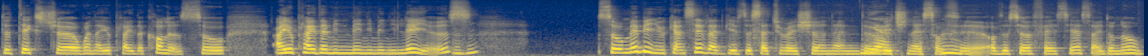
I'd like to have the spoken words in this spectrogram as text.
the texture when I apply the colors. So I apply them in many many layers. Mm-hmm. So maybe you can say that gives the saturation and the Yeah. richness of the of the surface. Yes, I don't know.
